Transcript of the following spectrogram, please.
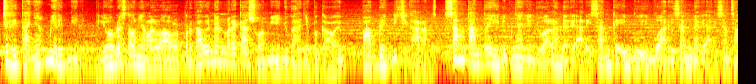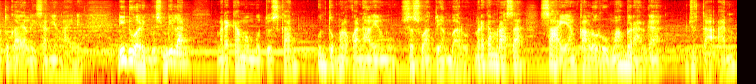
ceritanya mirip-mirip. 15 tahun yang lalu awal perkawinan mereka suaminya juga hanya pegawai pabrik di Cikarang. Sang tante hidupnya hanya jualan dari arisan ke ibu-ibu arisan dari arisan satu ke arisan yang lainnya. Di 2009 mereka memutuskan untuk melakukan hal yang sesuatu yang baru. Mereka merasa sayang kalau rumah berharga jutaan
